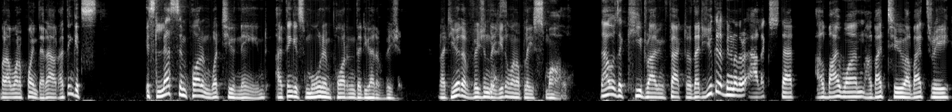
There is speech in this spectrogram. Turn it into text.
but I want to point that out. I think it's it's less important what you named. I think it's more important that you had a vision, right? You had a vision that you don't want to play small. That was a key driving factor. That you could have been another Alex. That I'll buy one, I'll buy two, I'll buy three.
